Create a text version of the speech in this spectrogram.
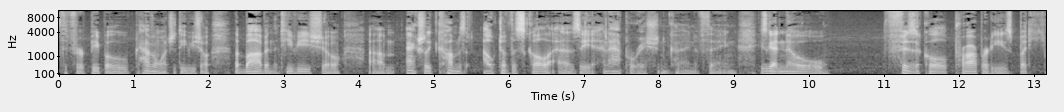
for people who haven't watched the TV show, the Bob in the TV show um, actually comes out of the skull as a, an apparition kind of thing. He's got no physical properties, but he,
